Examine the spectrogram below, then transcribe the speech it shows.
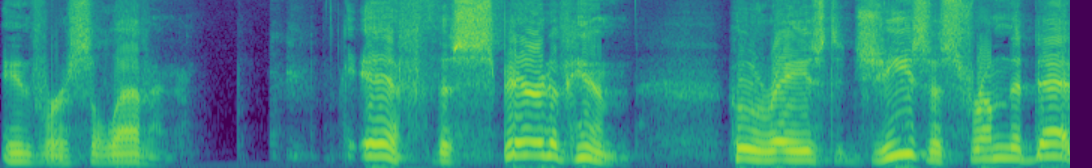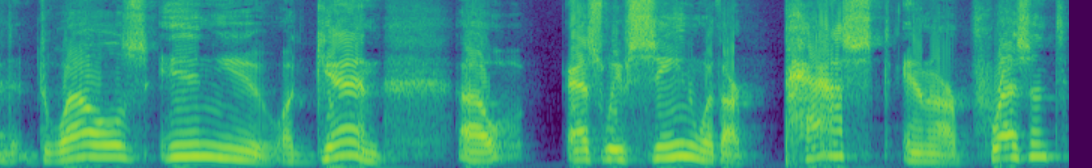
in verse 11. If the Spirit of Him who raised Jesus from the dead dwells in you, again, uh, as we've seen with our past and our present,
